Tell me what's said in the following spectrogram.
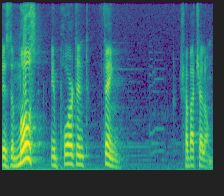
is the most important thing. Shabbat Shalom.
